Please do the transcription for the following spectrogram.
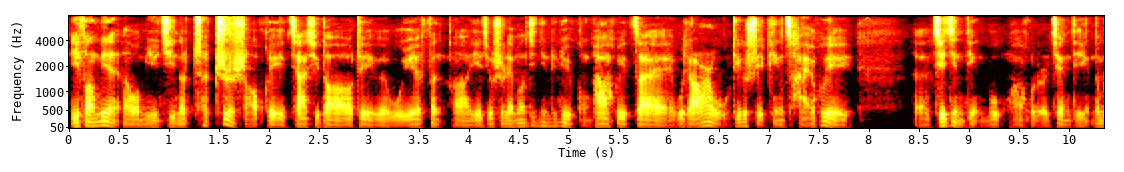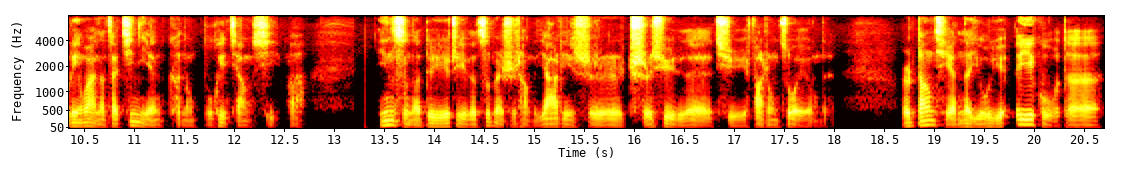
一方面啊，我们预计呢，它至少会加息到这个五月份啊，也就是联邦基金利率恐怕会在五点二五这个水平才会呃接近顶部啊，或者是见顶。那么另外呢，在今年可能不会降息啊。因此呢，对于这个资本市场的压力是持续的去发生作用的，而当前呢，由于 A 股的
